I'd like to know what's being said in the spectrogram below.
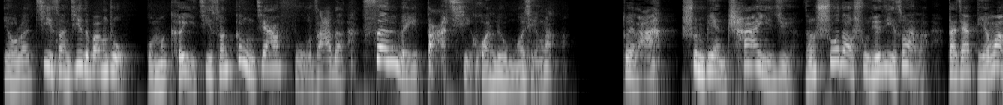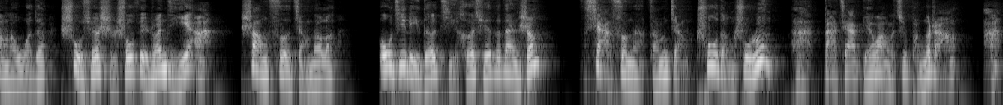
有了计算机的帮助，我们可以计算更加复杂的三维大气环流模型了。对了啊，顺便插一句，咱说到数学计算了，大家别忘了我的数学史收费专辑啊。上次讲到了欧几里得几何学的诞生，下次呢咱们讲初等数论啊，大家别忘了去捧个场啊。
